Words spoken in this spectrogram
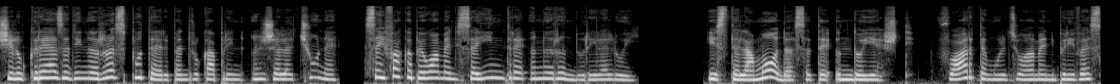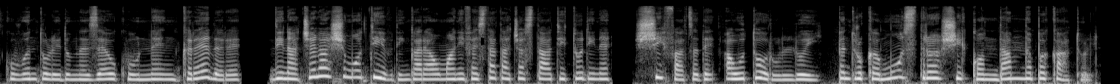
și lucrează din răsputeri pentru ca prin înșelăciune să-i facă pe oameni să intre în rândurile lui. Este la modă să te îndoiești. Foarte mulți oameni privesc cuvântul lui Dumnezeu cu neîncredere din același motiv din care au manifestat această atitudine și față de autorul lui, pentru că mustră și condamnă păcatul.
